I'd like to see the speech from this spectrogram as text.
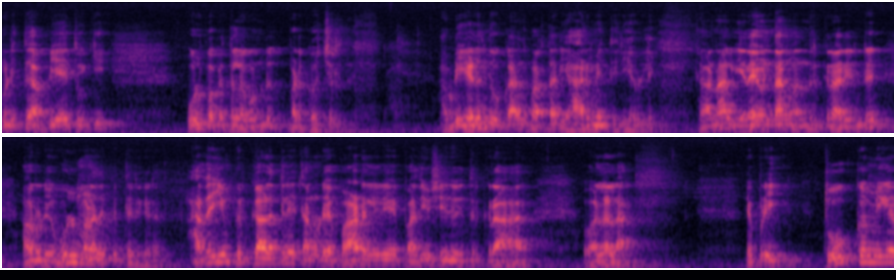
பிடித்து அப்படியே தூக்கி உள் பக்கத்தில் கொண்டு படுக்க வச்சிருது. அப்படி எழுந்து உட்கார்ந்து பார்த்தார் யாருமே தெரியவில்லை. ஆனால் இறைவன் தான் வந்திருக்கிறார் என்று அவருடைய உள் மனதுக்கு தெரிகிறது. அதையும் பிற்காலத்திலே தன்னுடைய பாடலிலே பதிவு செய்து வைத்திருக்கிறார் வள்ளலார். எப்படி? தூக்கமிக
